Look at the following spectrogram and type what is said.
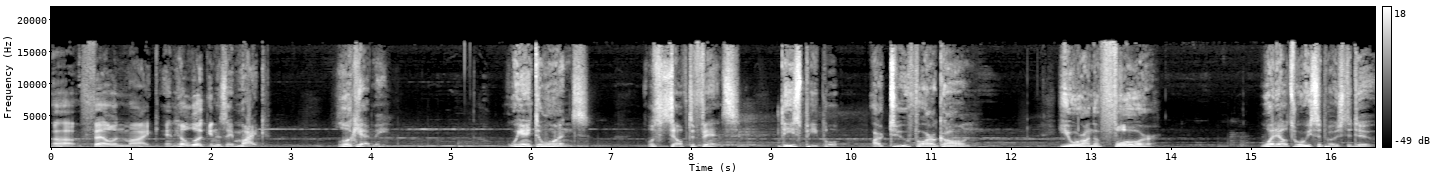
uh, Fell and Mike, and he'll look and he'll say, "Mike, look at me. We ain't the ones. It was self-defense. These people are too far gone. You were on the floor. What else were we supposed to do?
